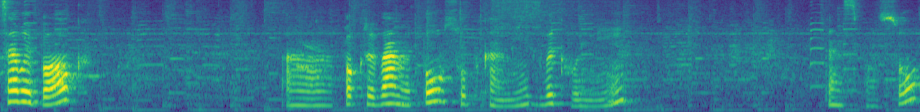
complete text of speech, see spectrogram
Cały bok pokrywamy półsłupkami zwykłymi w ten sposób.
